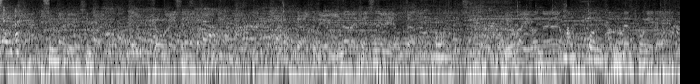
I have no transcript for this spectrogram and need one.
신발 신발이에요, 신발. 겨울에 신는. 야, 근데 여기 이 나라에서 신을 일이 없잖아. 이유가 이거는 팝콘 담는 통이래.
